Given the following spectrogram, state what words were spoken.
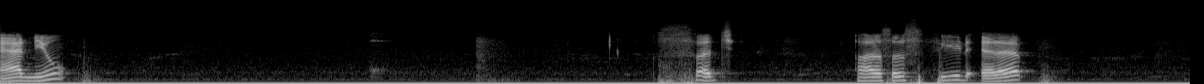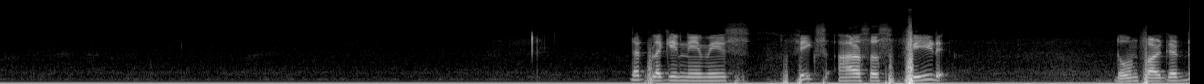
add new search RSS feed error that plugin name is fix RSS feed. Don't forget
